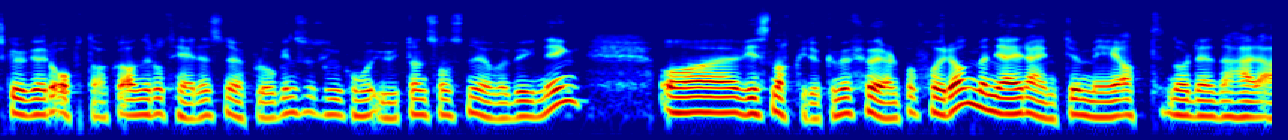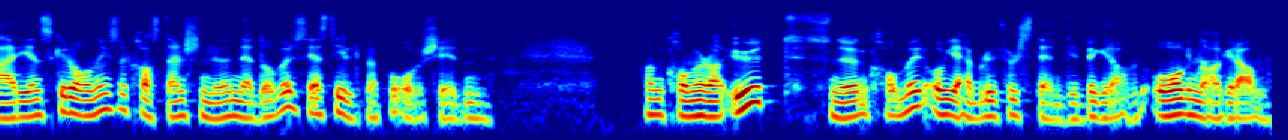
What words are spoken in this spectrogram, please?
skulle vi gjøre opptak av den roterende snøplogen som skulle komme ut av en sånn snøoverbygning. Og Vi snakket jo ikke med føreren på forhånd, men jeg regnet jo med at når det, det her er i en skråning, så kaster den snø nedover, så jeg stilte meg på oversiden. Han kommer da ut, snøen kommer, og jeg blir fullstendig begravet. Og Nagran.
